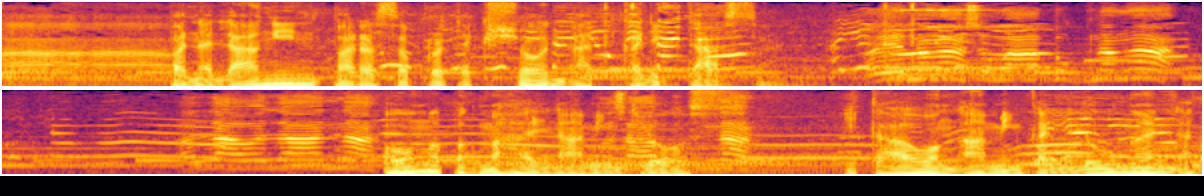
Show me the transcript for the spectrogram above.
Ah, Panalangin para sa proteksyon at kaligtasan. ayun na nga, sumabog na nga. Wala, wala na. O mapagmahal naming Diyos, na. Ikaw ang aming kanlungan at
